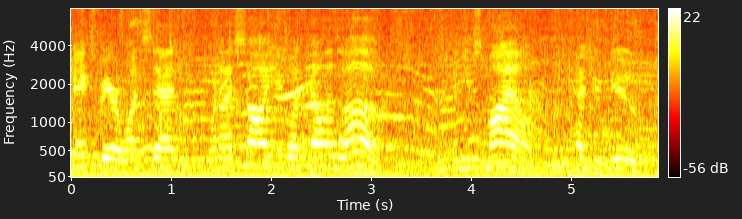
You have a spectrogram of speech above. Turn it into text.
Shakespeare once said, when I saw you, I fell in love. And you smiled because you knew.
